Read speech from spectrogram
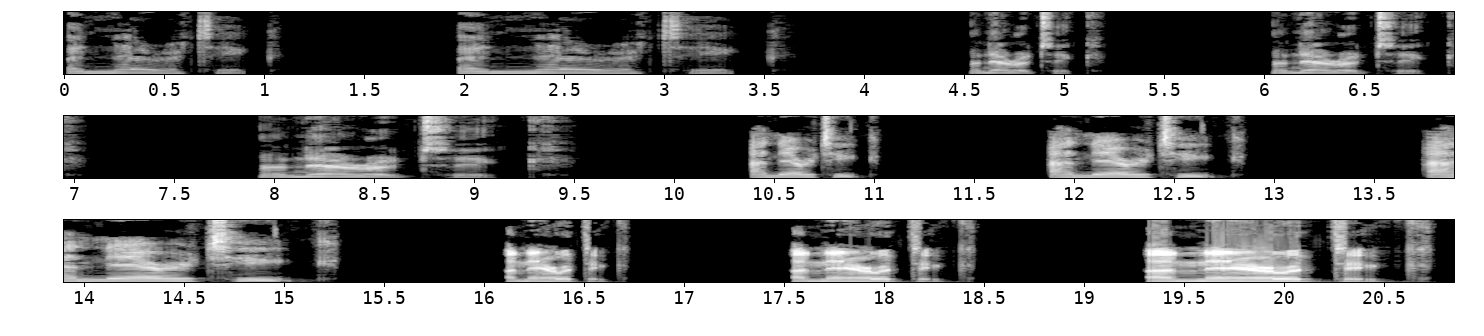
A narratic. A narratic. Aneretic. An eretic. An eretic. An eretic. Aneretic. Aneretic.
